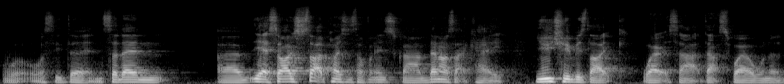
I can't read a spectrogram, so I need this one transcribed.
what, "What's he doing?" So then, um, yeah, so I just started posting stuff on Instagram. Then I was like, "Okay, YouTube is like where it's at. That's where I want to."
